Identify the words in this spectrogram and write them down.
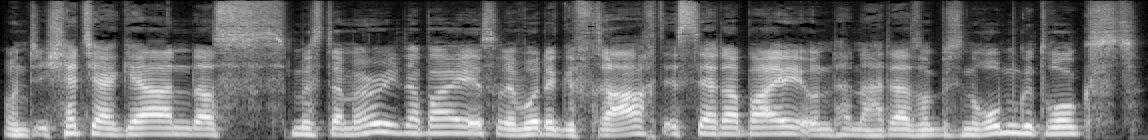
Und ich hätte ja gern, dass Mr. Murray dabei ist. Oder wurde gefragt, ist er dabei? Und dann hat er so ein bisschen rumgedruckst.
